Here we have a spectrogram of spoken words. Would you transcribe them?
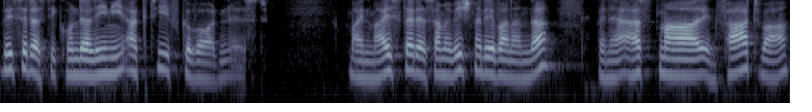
wisse, dass die Kundalini aktiv geworden ist. Mein Meister, der Same Vishnu Devananda, wenn er erstmal in Fahrt war,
